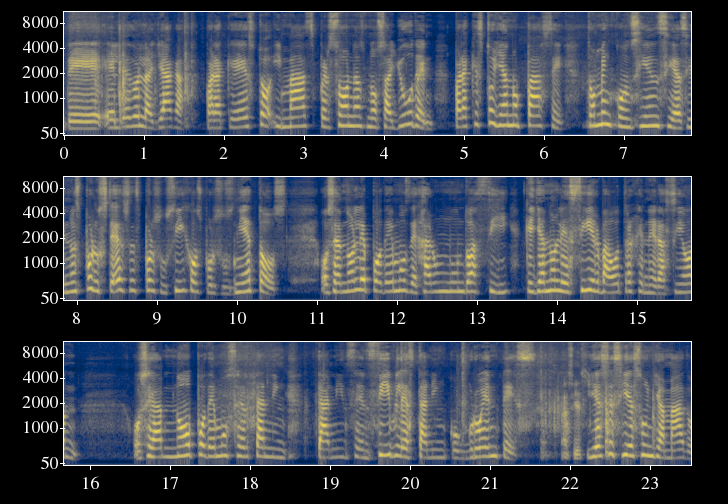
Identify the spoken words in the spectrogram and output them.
de El Dedo en la Llaga, para que esto y más personas nos ayuden, para que esto ya no pase. Tomen conciencia, si no es por ustedes, es por sus hijos, por sus nietos. O sea, no le podemos dejar un mundo así que ya no le sirva a otra generación. O sea, no podemos ser tan, tan insensibles, tan incongruentes. Así es. Y ese sí es un llamado.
